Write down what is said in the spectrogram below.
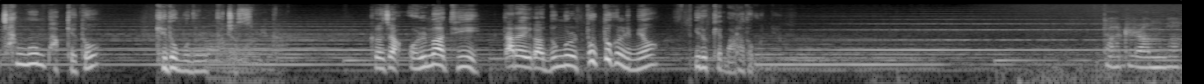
창문 밖에도 기도문을 붙였습니다. 그러자 얼마 뒤 딸아이가 눈물을 뚝뚝 흘리며 이렇게 말하더군요. 나를 안 봐.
